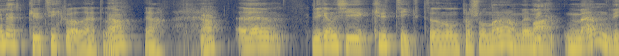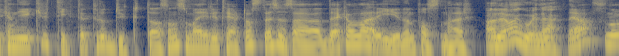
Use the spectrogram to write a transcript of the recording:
Eller? Kritikk, hva det heter. Ja. Ja. Eh, vi kan ikke gi kritikk til noen personer, men vi, men vi kan gi kritikk til produkter sånn som har irritert oss. Det synes jeg, det kan være i den posten her. Ja, Det var en god idé. Ja, Så, nå,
